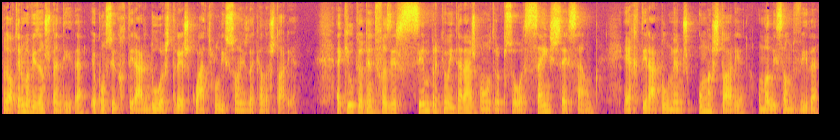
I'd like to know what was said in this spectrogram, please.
Mas ao ter uma visão expandida, eu consigo retirar duas, três, quatro lições daquela história. Aquilo que eu tento fazer sempre que eu interajo com outra pessoa, sem exceção, é retirar pelo menos uma história, uma lição de vida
